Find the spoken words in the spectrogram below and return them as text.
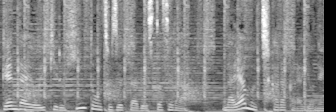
現代を生きるヒントを綴ったベストセラー「悩む力」から4年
